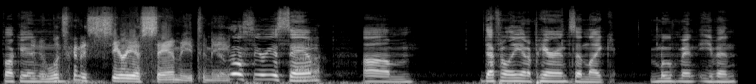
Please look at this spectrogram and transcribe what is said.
Fucking it looks kind of serious, Sammy to me. a little serious Sam. um, definitely an appearance and like movement. Even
